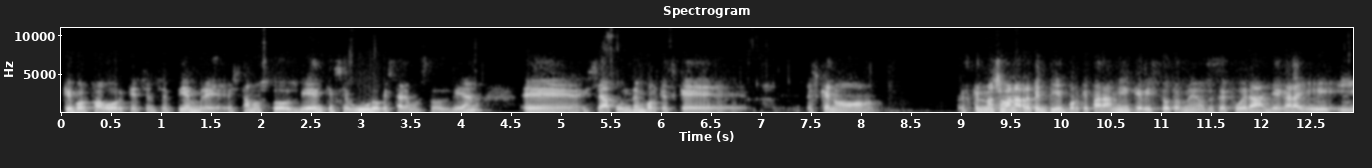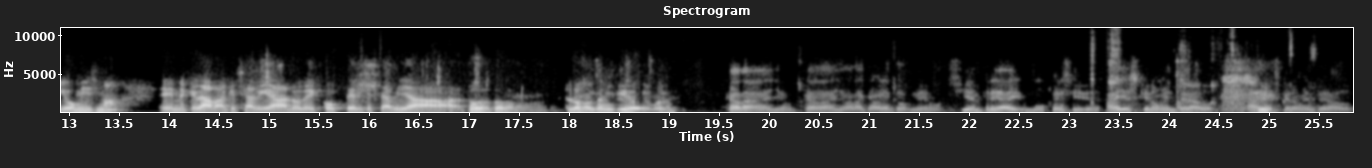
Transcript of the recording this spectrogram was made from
que por favor, que si en septiembre estamos todos bien, que seguro que estaremos todos bien, eh, se apunten porque es que, es que no... Es que no se van a arrepentir porque para mí, que he visto torneos desde fuera, llegar allí y yo misma eh, me quedaba, que se había lo de cóctel, que se había todo, todo. No, no. Cada año, cada año al acabar el torneo, siempre hay mujeres que dicen, ay, es que no me he enterado, ay, es que no me he enterado.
